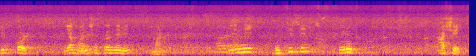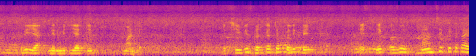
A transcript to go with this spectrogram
गिलफोर्ड या मानसशास्त्रज्ञाने मांडले. यांनी बुद्धीचे स्वरूप आशय क्रिया निर्मिती यातील मांडले. एकशे वीस घटकांच्या पलीकडे एक अजून मानसिक घटक आहे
